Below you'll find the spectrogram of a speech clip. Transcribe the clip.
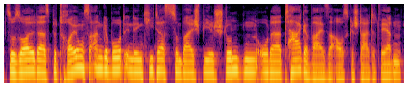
So soll das Betreuungsangebot in den Kitas zum Beispiel Stunden oder tageweise ausgestaltet werden.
